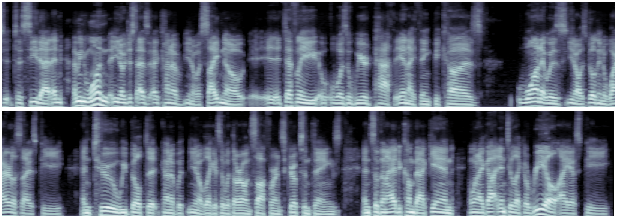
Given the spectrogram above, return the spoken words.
to, to see that. And I mean, one, you know, just as a kind of, you know, a side note, it, it definitely was a weird path in, I think, because one, it was, you know, I was building a wireless ISP and two, we built it kind of with, you know, like I said, with our own software and scripts and things. And so then I had to come back in. And when I got into like a real ISP,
